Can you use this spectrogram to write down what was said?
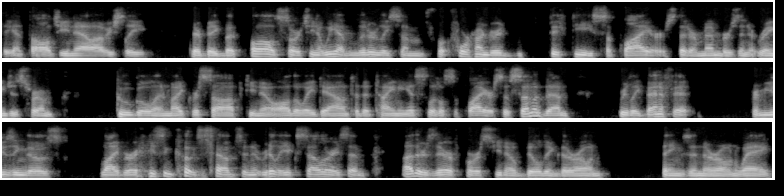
the anthology now obviously they're big but all sorts you know we have literally some 450 suppliers that are members and it ranges from google and microsoft you know all the way down to the tiniest little supplier. So some of them really benefit from using those libraries and code stubs and it really accelerates them. Others they're of course you know building their own things in their own way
